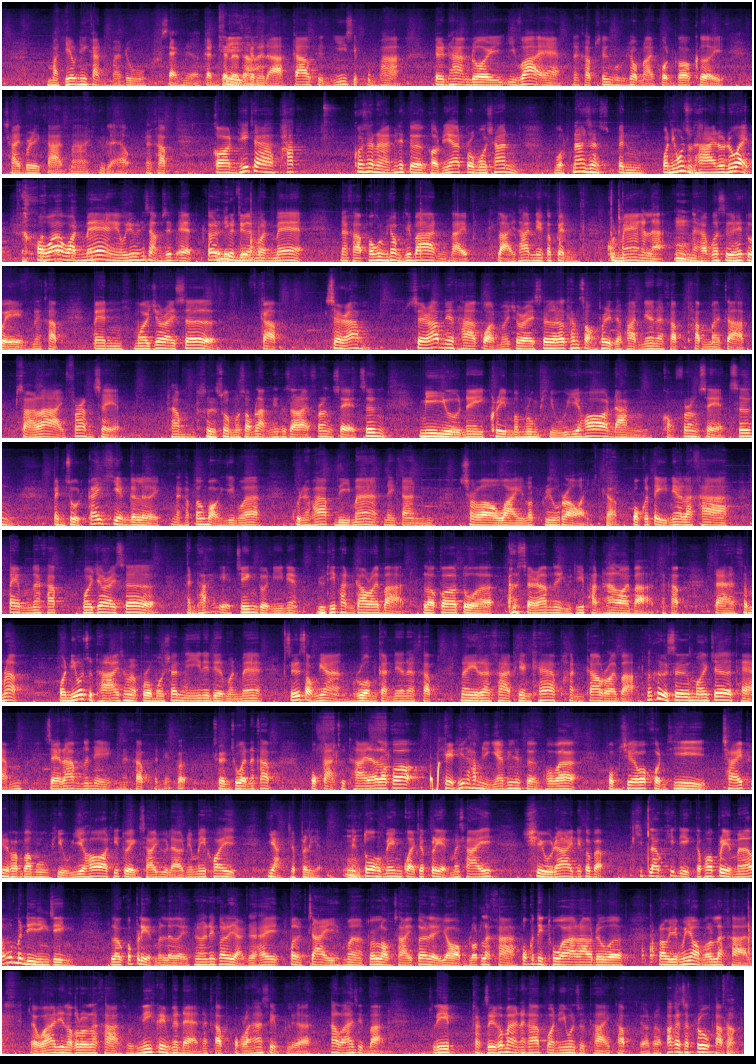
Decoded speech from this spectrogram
มาเที่ยวนี่กันมาดูแสงเหนือกันที่แคนาดาแคนาดา 9 ถึง 20กุมภาเดินทางโดย e v a Air นะครับ ซึ่งคุณผู้ชมหลายคนก็เคยใช้บริการมาอยู่แล้วนะครับ ก่อนที่จะพักโฆษณาพิธีเกิงขออนุญาตโปรโมชั่นบทน่าจะเป็นวันนี้วันสุดท้ายแล้วด้วย เพราะว่าวันแม่ไงวันนี้วันที่ 31 ก็คือเดือนวันแม่นะครับ เพราะคุณผู้ชมที่บ้านหลายหลายท่านเนี่ยก็เป็น คุณแม่กันแล้วอืมนะครับก็ซื้อให้ตัวเองนะครับเป็นมอยเจอไรเซอร์กับเซรั่มเซรั่มเนี่ยทาก่อนมอยเจอไรเซอร์แล้วทั้งสองผลิตภัณฑ์เนี่ยนะครับทำมาจากสาหร่ายฝรั่งเศสทำคือส่วนผสมหลักนี่คือสาหร่ายฝรั่งเศส ซึ่งมีอยู่ในครีมบำรุงผิวยี่ห้อดังของฝรั่งเศส ซึ่งเป็นสูตรใกล้เคียงกันเลยนะครับ ต้องบอกจริงๆว่าคุณภาพดีมากในการชะลอวัยลดริ้วรอยครับปกติเนี่ยราคา เต็มนะครับ Moisturizer Anti Aging ตัวนี้เนี่ยอยู่ที่ 1,900 บาท แล้วก็ตัวเซรั่มเนี่ยอยู่ที่ 1,500 บาทนะครับ แต่สำหรับวันนี้วันสุดท้ายสำหรับโปรโมชั่นนี้ในเดือนวันแม่ซื้อ 2 อย่างรวมกันเนี่ยนะครับในราคาเพียงแค่ 1,900 บาท ก็คือซื้อ Moisture แถมเซรั่มนั่นเองนะครับอันนี้ก็เชิญชวนนะครับ โอกาสสุดท้ายแล้วแล้วก็เหตุที่ทำอย่างเงี้ยพี่ตะเกิงเพราะว่า ผมเชื่อว่าคนที่ใช้ผลิตภัณฑ์บำรุงผิว ยี่ห้อที่ตัวเองใช้อยู่แล้วเนี่ยไม่ค่อยอยากจะเปลี่ยนอย่างตัวผมเองกว่าจะเปลี่ยนมาใช้ชิลได้นี่ก็แบบคิดแล้วคิดอีก แต่พอเปลี่ยนมาแล้วเออมันดีจริง ๆ เราก็เปลี่ยนมาเลย เพราะฉะนั้นนี่ก็เลยอยากจะให้เปิดใจมาทดลองใช้ก็เลยยอมลดราคา ปกติทัวร์ราวเดอร์เรายังไม่ยอมลดราคาเลยแต่ว่านี่เราก็ลดราคาส่วนนี้ครีมกันแดดนะครับ 650 เหลือ 550 บาท รีบสั่งซื้อเข้ามานะครับ วันนี้วันสุดท้ายครับ เดี๋ยวเราพักกันสักครู่ครับครับ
